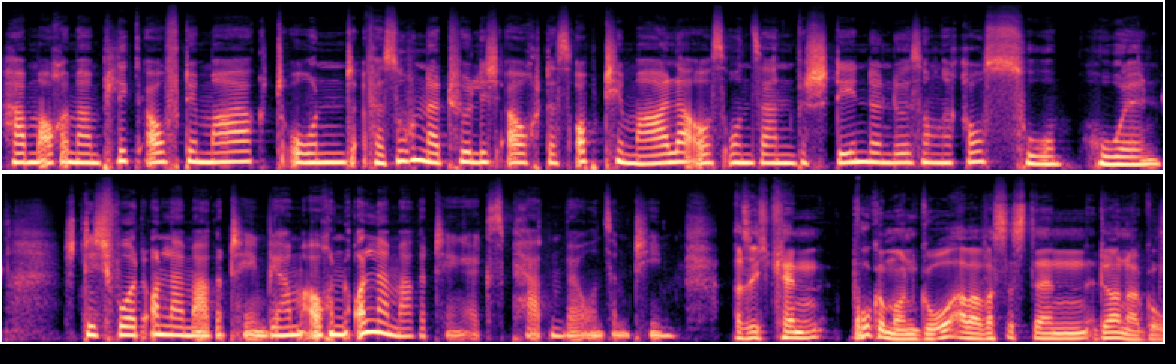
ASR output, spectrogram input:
haben auch immer einen Blick auf den Markt und versuchen natürlich auch das Optimale aus unseren bestehenden Lösungen rauszuholen. Stichwort Online-Marketing. Wir haben auch einen Online-Marketing-Experten bei uns im Team. Also ich kenne Pokémon Go, aber was ist denn Dörner Go?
